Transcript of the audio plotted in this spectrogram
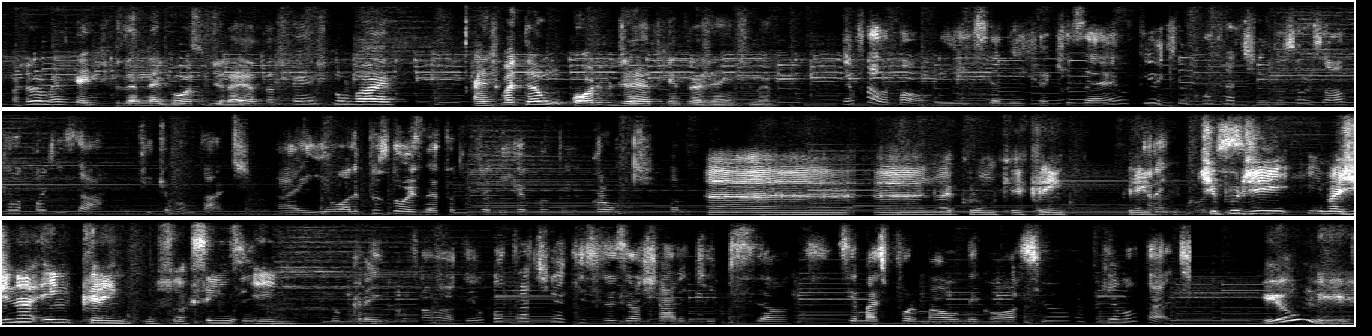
A partir do momento que a gente fizer negócio direto, acho que a gente não vai. A gente vai ter um código de ética entre a gente, né? Eu falo, bom, e se a Nika quiser, eu tenho aqui o contratinho do Zorzal que ela pode usar. Fique à vontade. Aí eu olho pros dois, né? Tanto pra Nika quanto pro Kronk. Ah, ah, não é cronk, é crenco. Crenco. Crenco, Tipo de. Imagina encrenco, só que sem o Sim. em. Do Krenk, eu falo, ó, tem o contratinho aqui. Se vocês acharem que precisa ser mais formal o negócio, fique à vontade. Eu me.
